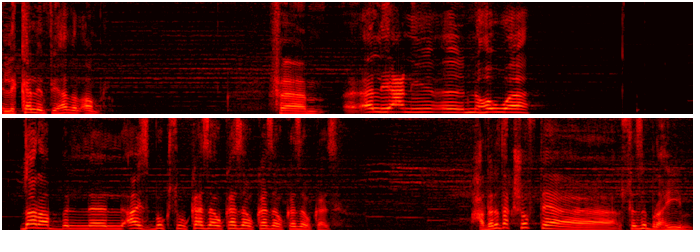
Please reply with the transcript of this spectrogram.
اللي اتكلم في هذا الأمر. فقال يعني إن هو ضرب ال- ال ice box وكذا وكذا وكذا وكذا وكذا. حضرتك شفت يا أستاذ إبراهيم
